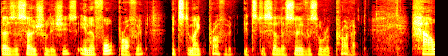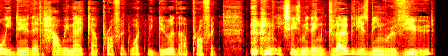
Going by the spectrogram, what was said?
those are social issues. In a for profit, it's to make profit, it's to sell a service or a product. How we do that, how we make our profit, what we do with our profit, excuse me, then globally is being reviewed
